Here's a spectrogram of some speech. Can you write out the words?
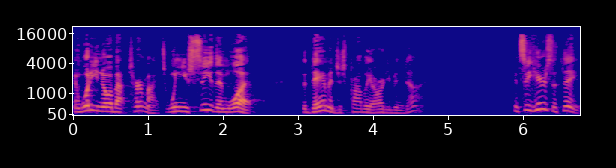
And what do you know about termites? When you see them, what? The damage has probably already been done. And see, here's the thing.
